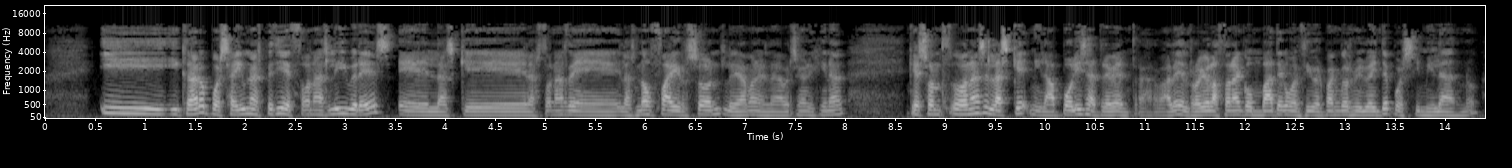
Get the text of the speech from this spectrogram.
Y, claro, pues hay una especie de zonas libres en las que las zonas de las no fire zones, le llaman en la versión original, que son zonas en las que ni la poli se atreve a entrar, ¿vale? El rollo de la zona de combate como en Cyberpunk 2020, pues similar, ¿no?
